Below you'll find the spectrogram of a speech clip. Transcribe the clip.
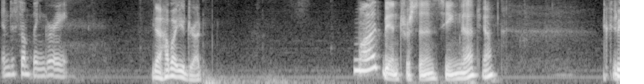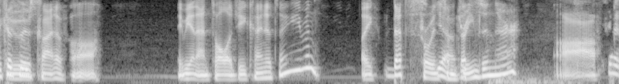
into something great. yeah how about you dread Well, I'd be interested in seeing that. Yeah, You could Because do there's- kind of uh, maybe an anthology kind of thing, even like that's throwing yeah, some dreams in there. Ah, I was gonna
